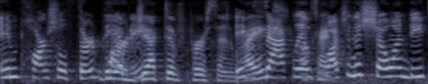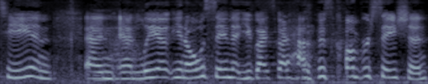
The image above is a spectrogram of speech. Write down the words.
impartial third party. The objective person, right? Exactly. I was Okay. watching this show on BT, and and and Leah, you know, was saying that you guys got to have this conversation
